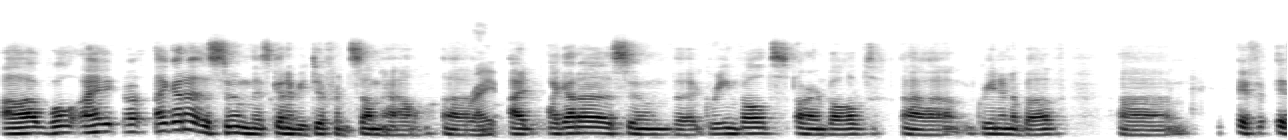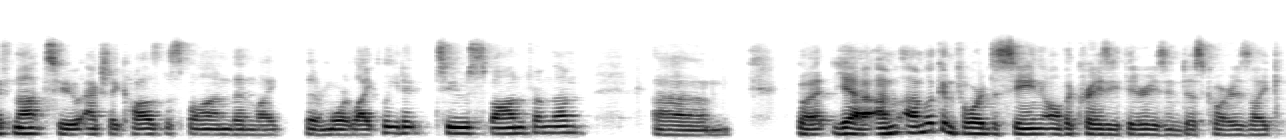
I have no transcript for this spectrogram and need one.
Uh, well, I I gotta assume it's gonna be different somehow. Um, Right. I I gotta assume the green vaults are involved, um, green and above. Um, if if not to actually cause the spawn, then like they're more likely to to spawn from them. Um, but yeah, I'm I'm looking forward to seeing all the crazy theories in Discord. Is like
